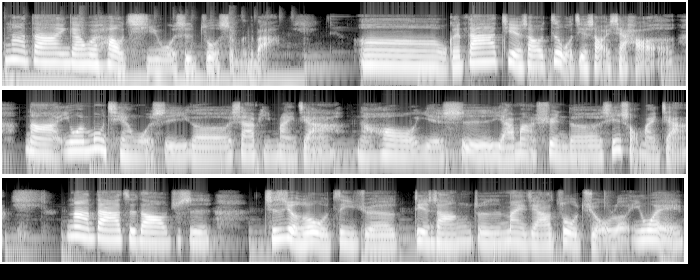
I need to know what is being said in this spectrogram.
那大家应该会好奇我是做什么的吧？嗯，我跟大家介绍自我介绍一下好了。那因为目前我是一个虾皮卖家，然后也是亚马逊的新手卖家。那大家知道，就是其实有时候我自己觉得电商就是卖家做久了，因为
